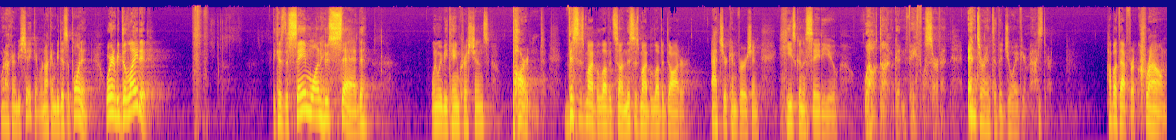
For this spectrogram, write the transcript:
we're not going to be shaken. We're not going to be disappointed. We're going to be delighted. because the same one who said, when we became Christians, pardoned, this is my beloved son, this is my beloved daughter, at your conversion, he's going to say to you, Well done, good and faithful servant. Enter into the joy of your master. How about that for a crown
